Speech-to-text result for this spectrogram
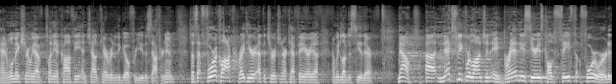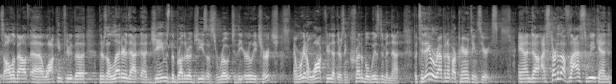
and we'll make sure we have plenty of coffee and childcare ready to go for you this afternoon. So that's at 4 o'clock right here at the church in our cafe area, and we'd love to see you there. Now, uh, next week we're launching a brand new series called Faith Forward. It's all about uh, walking through the. There's a letter that uh, James, the brother of Jesus, wrote to the early church, and we're going to walk through that. There's incredible wisdom in that. But today we're wrapping up our parenting series. And uh, I started off last weekend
